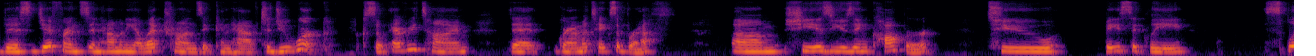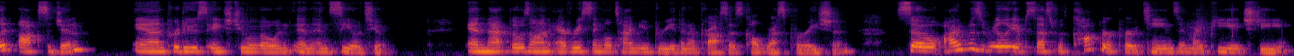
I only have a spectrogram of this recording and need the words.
this difference in how many electrons it can have to do work. So every time that grandma takes a breath, um, she is using copper to basically split oxygen and produce H2O and, and, and CO2. And that goes on every single time you breathe in a process called respiration. So I was really obsessed with copper proteins in my PhD.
